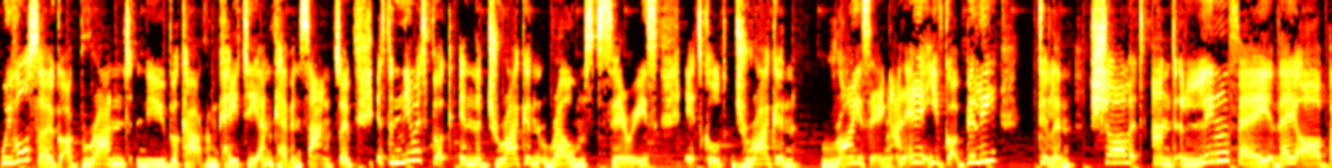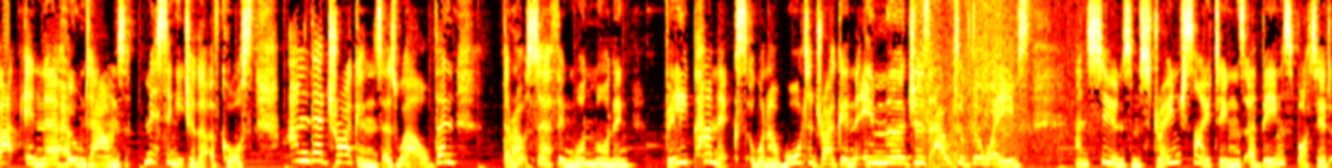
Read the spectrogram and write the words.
We've also got a brand new book out from Katie and Kevin Tsang. So it's the newest book in the Dragon Realms series. It's called Dragon Rising, and in it you've got Billy. Dylan, Charlotte, and Ling Fei, they are back in their hometowns, missing each other, of course, and their dragons as well. Then they're out surfing one morning. Billy panics when a water dragon emerges out of the waves, and soon some strange sightings are being spotted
